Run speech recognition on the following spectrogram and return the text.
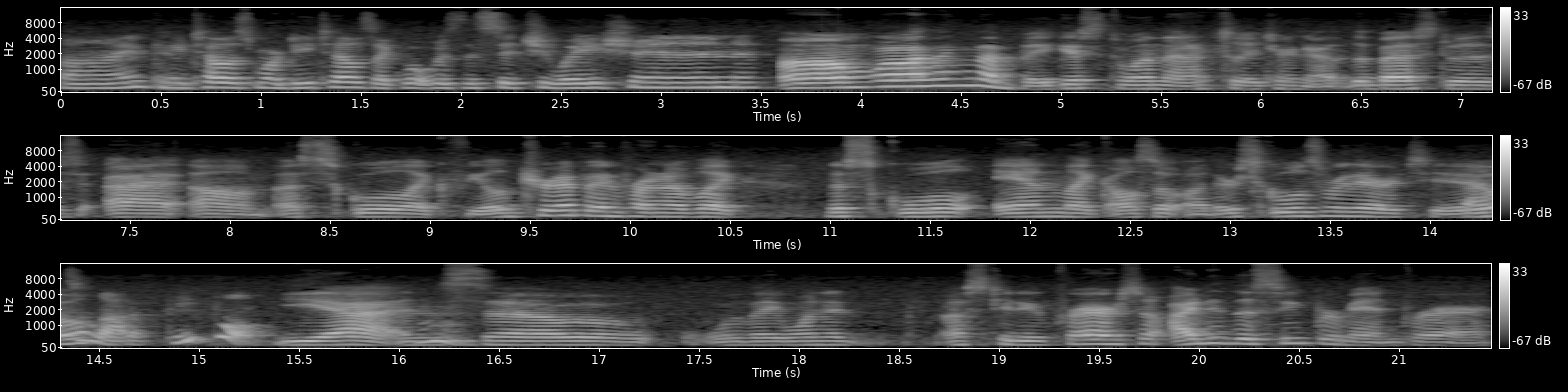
fine. Can you tell us more details? Like, what was the situation? Um, well, I think the biggest one that actually turned out the best was at um a school like field trip in front of like the school and like also other schools were there too. That's a lot of people. Yeah, and Hmm. so well, they wanted us to do prayer, so I did the Superman prayer.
